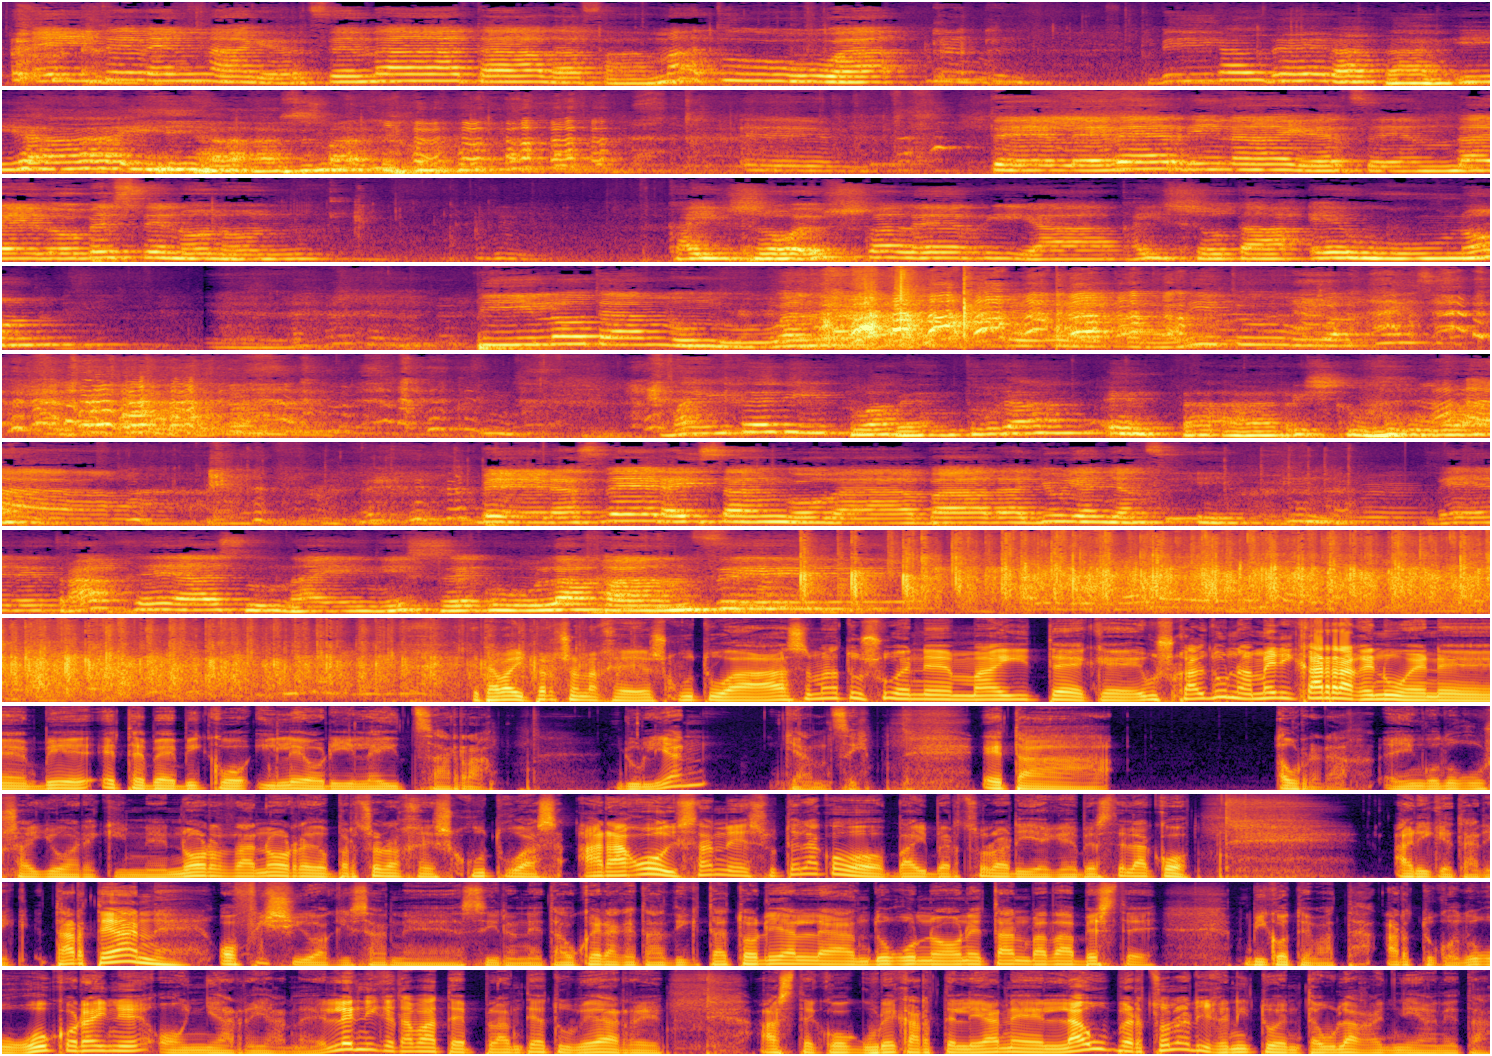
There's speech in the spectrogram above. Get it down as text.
Eite ben agertzen da eta da famatua. Bigalderatan ia ia asmatu. Eh, teleberrin agertzen da edo beste nonon. Kaixo Euskal Herria, kaixo ta eunon. Pilota munduan da, eta aditua. Maite ditu aventura eta arriskua. Beraz bera izango da, bada Julian Jantzi. Bere trajea ez du nahi ni sekula jantzi. Eta bai, personaje eskutua asmatu zuen eh, maitek eh, Euskaldun Amerikarra genuen e, ETB biko ile hori leitzarra. Julian Jantzi. Eta aurrera. Egingo dugu saioarekin e, nor da nor edo pertsonaje eskutuaz arago izan e, zutelako bai bertzolariek e, bestelako ariketarik. Tartean, ofizioak izan e, ziren, eta aukerak eta diktatorialean dugun honetan bada beste bikote bat hartuko dugu guk oraine oinarrian. Lenik eta bate planteatu behar e, azteko gure kartelean e, lau bertzolari genituen taula gainean eta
